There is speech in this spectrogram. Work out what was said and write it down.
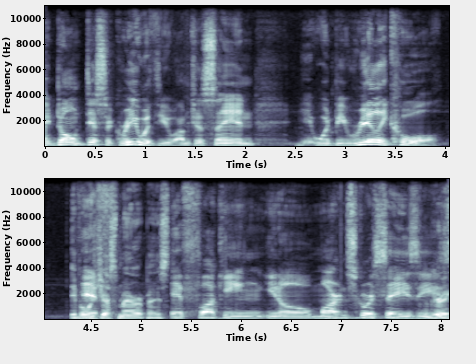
I don't disagree with you. I'm just saying it would be really cool If it was If- just merit based. if fucking you know Martin Scorsese's Agree.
